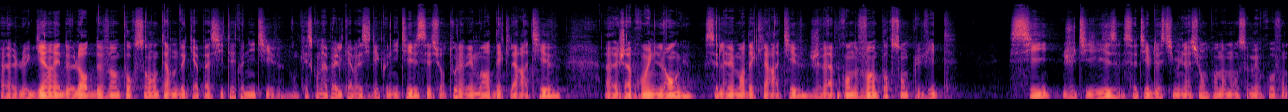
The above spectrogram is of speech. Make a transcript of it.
euh, le gain est de l'ordre de 20% en termes de capacité cognitive. Donc, qu'est-ce qu'on appelle capacité cognitive? C'est surtout la mémoire déclarative. Euh, j'apprends une langue, c'est de la mémoire déclarative. Je vais apprendre 20% plus vite si j'utilise ce type de stimulation pendant mon sommeil profond.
